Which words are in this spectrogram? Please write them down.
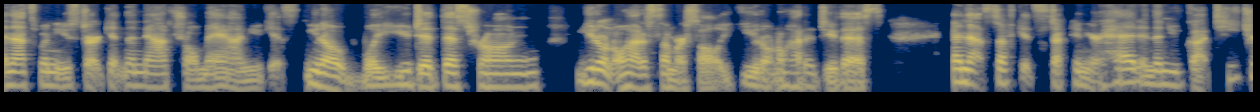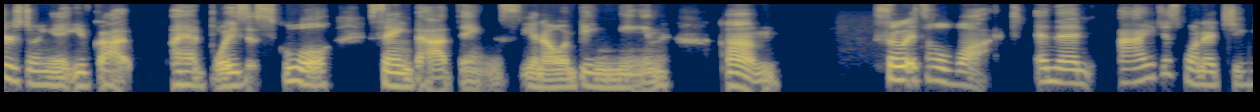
And that's when you start getting the natural man. You get, you know, well, you did this wrong. You don't know how to somersault. You don't know how to do this. And that stuff gets stuck in your head. And then you've got teachers doing it. You've got, I had boys at school saying bad things, you know, and being mean. Um, so it's a lot. And then I just wanted to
